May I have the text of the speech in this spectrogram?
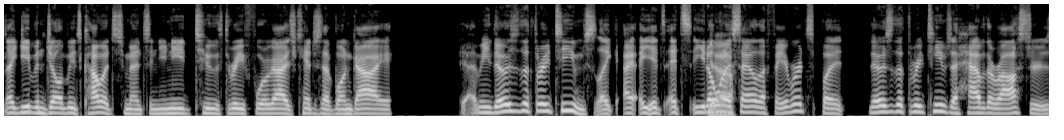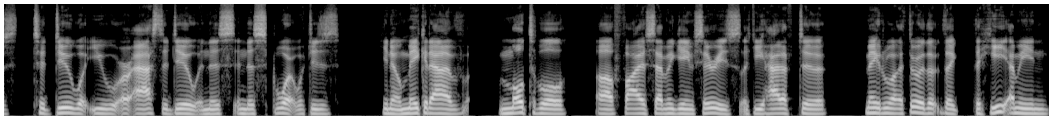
like even joe Embiid's comments mentioned you need two three four guys. You can't just have one guy. I mean those are the three teams. Like i it's it's you don't yeah. want to say all the favorites but those are the three teams that have the rosters to do what you are asked to do in this in this sport, which is, you know, make it out of multiple uh, five seven game series. Like you have to make it through the the, the Heat. I mean,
